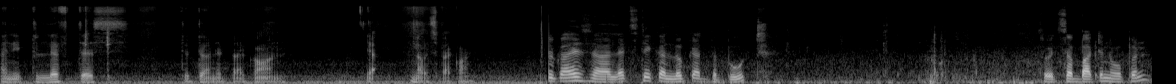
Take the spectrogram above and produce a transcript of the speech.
I need to lift this to turn it back on. Yeah now it's back on so guys uh, let's take a look at the boot. So it's a button open.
